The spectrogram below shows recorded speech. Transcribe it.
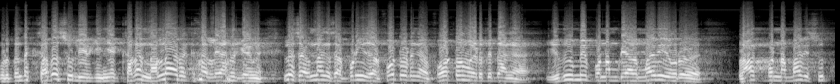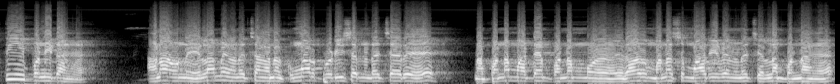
ஒருத்தண்ட கதை சொல்லியிருக்கீங்க. கதை நல்லா இருக்கா இல்லையான்னு கேளுங்க இல்லை சார் இந்தாங்க சார் பிடிங்க சார். ஃபோட்டோ எடுங்க. ஃபோட்டோவும் எடுத்துட்டாங்க. எதுவுமே பண்ண முடியாத மாதிரி ஒரு லாக் பண்ண மாதிரி சுத்தி பண்ணிட்டாங்க. ஆனா அவனு எல்லாமே நினைச்சாங்க. ஆனா குமார் ப்ரொடியூசர் நினைச்சாரு நான் பண்ண மாட்டேன் பண்ண மு- ஏதாவது மனசு மாறிடுவேன் நினைச்சு எல்லாம் பண்ணாங்க.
